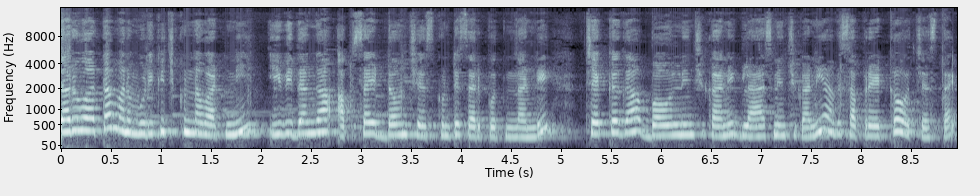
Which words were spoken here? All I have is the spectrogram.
తరువాత మనం ఉడికించుకున్న వాటిని ఈ విధంగా అప్ సైడ్ డౌన్ చేసుకుంటే సరిపోతుందండి. చక్కగా బౌల్ నుంచి కానీ గ్లాస్ నుంచి కానీ అవి సపరేట్గా వచ్చేస్తాయి.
